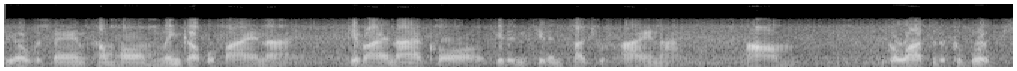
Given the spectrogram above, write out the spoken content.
You understand? Come home. Link up with I and I. Give I and I a call. Get in get in touch with I and I. Um, go out to the kibbutz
